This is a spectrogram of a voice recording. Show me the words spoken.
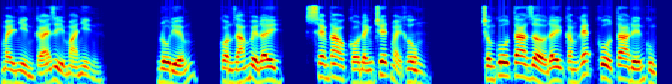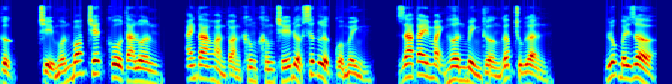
mày nhìn cái gì mà nhìn. Đồ điếm, còn dám về đây, xem tao có đánh chết mày không. Chồng cô ta giờ đây căm ghét cô ta đến cùng cực, chỉ muốn bóp chết cô ta luôn, anh ta hoàn toàn không khống chế được sức lực của mình, ra tay mạnh hơn bình thường gấp chục lần. Lúc bấy giờ,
